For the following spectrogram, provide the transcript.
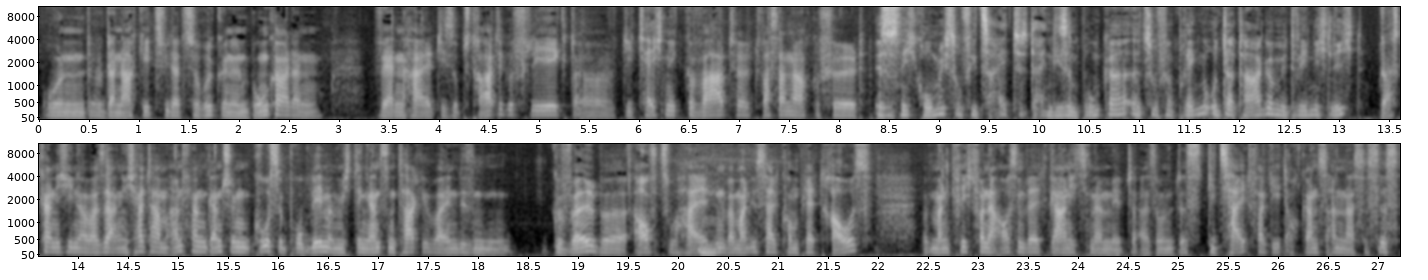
und äh, danach geht's wieder zurück in den Bunker, dann werden halt die Substrate gepflegt, äh, die Technik gewartet, Wasser nachgefüllt. Ist es nicht komisch, so viel Zeit da in diesem Bunker äh, zu verbringen, unter Tage mit wenig Licht? Das kann ich Ihnen aber sagen. Ich hatte am Anfang ganz schön große Probleme, mich den ganzen Tag über in diesem Gewölbe aufzuhalten, mhm. weil man ist halt komplett raus. Man kriegt von der Außenwelt gar nichts mehr mit. Also und das, die Zeit vergeht auch ganz anders. Es ist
